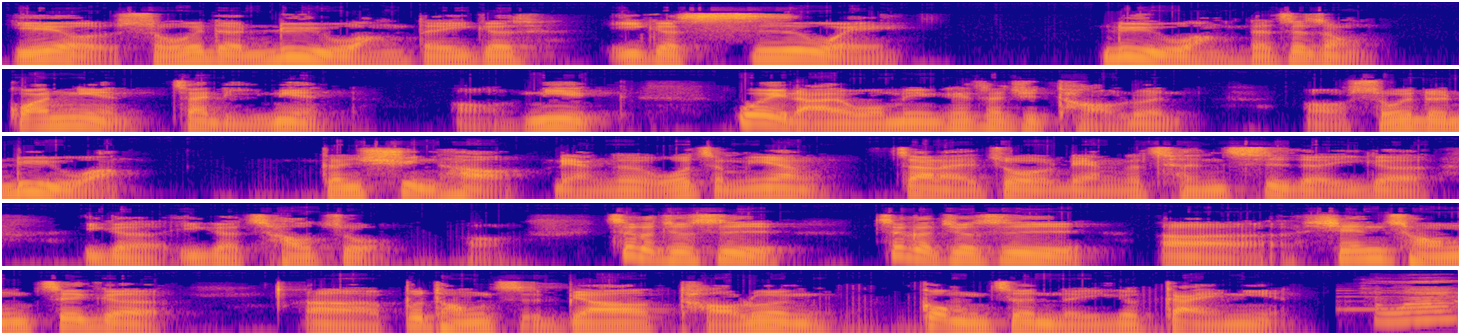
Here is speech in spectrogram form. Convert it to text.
也有所谓的滤网的一个一个思维，滤网的这种观念在里面？哦，你未来我们也可以再去讨论哦，所谓的滤网跟讯号两个，我怎么样再来做两个层次的一个一个一个操作？哦，这个就是这个就是呃，先从这个呃不同指标讨论共振的一个概念。好啦，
